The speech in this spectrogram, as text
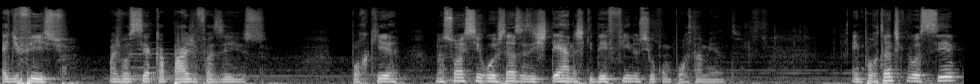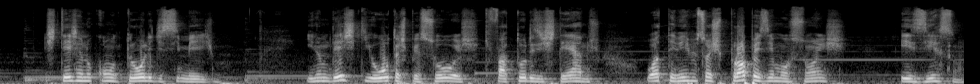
É difícil, mas você é capaz de fazer isso. Porque não são as circunstâncias externas que definem o seu comportamento. É importante que você esteja no controle de si mesmo e não deixe que outras pessoas, que fatores externos ou até mesmo suas próprias emoções exerçam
